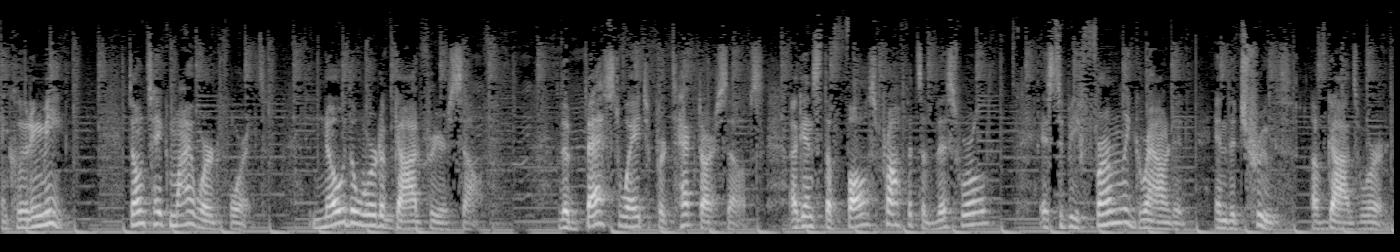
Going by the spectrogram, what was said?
including me. Don't take my word for it. Know the Word of God for yourself. The best way to protect ourselves against the false prophets of this world is to be firmly grounded in the truth of God's Word.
